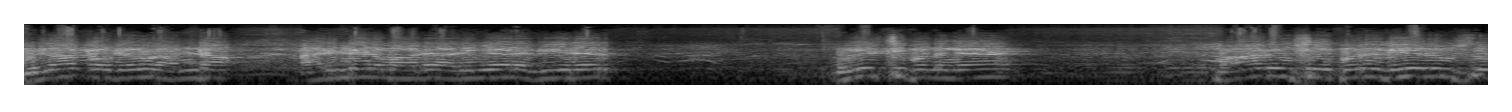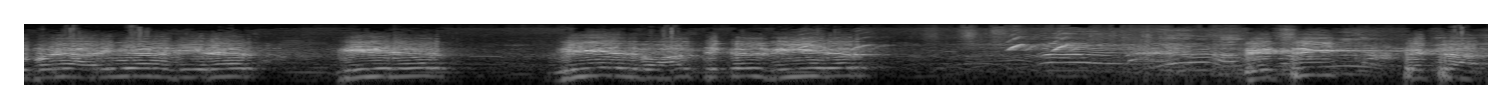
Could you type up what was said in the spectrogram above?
விழா கவுண்டிலும் ஒரு அண்டா. அருமையான மாடு அருமையான வீரர். முயற்சி பண்ணுங்க. மாடும் சூப்பர் வீரரும் சூப்பர் அருமையான வீரர். வீரர் வீரர் வாழ்த்துக்கள் வீரர். வெற்றி பெற்றார்.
